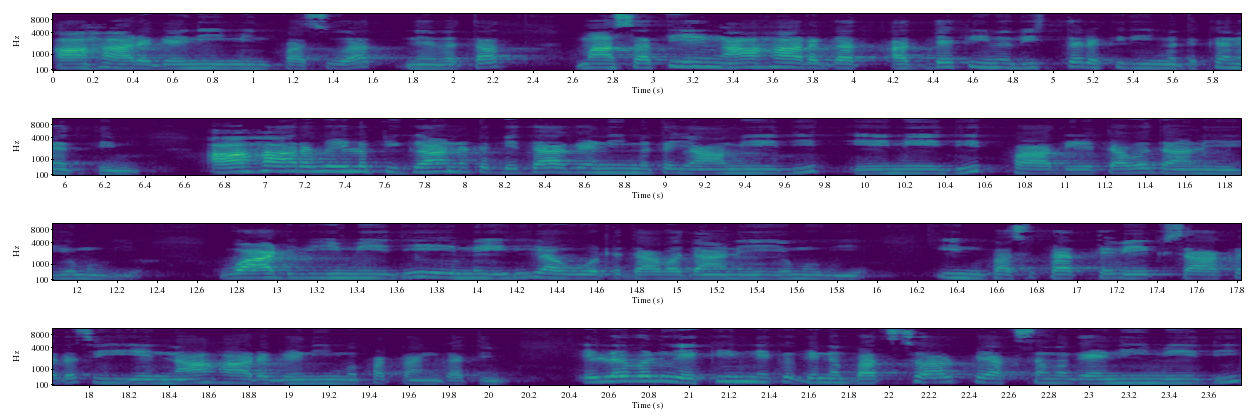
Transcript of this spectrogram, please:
ආහාර ගැනීමෙන් පසුවත් නැවතත් මා සතියෙන් ආහාරගත් අත්දැකීම විස්තර කිරීමට කැමැත්තෙමි. ආහාර වේල පිගානට බෙදා ගැනීමට යාමේදීත් ඒමේදීත් පාදයට අවධානය යොමු විය. වාඩි වීමේදී මේ ඉරියව්වට අවධානය යොමු විය. ඉන්පසු ප්‍රත්‍යවේක්ෂා කර සිහියෙන් ආහාර ගැනීම පටන් ගතිමි. එළවලු එකින් එකගෙන බත් ස්වල්පයක් සම ගැනීමේදී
